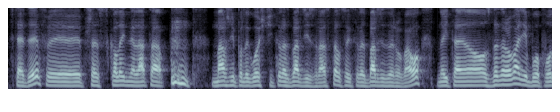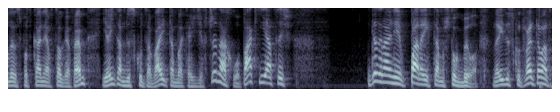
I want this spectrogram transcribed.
Wtedy w, przez kolejne lata Marsz Niepodległości coraz bardziej wzrastał, co ich coraz bardziej denerwowało. No i to zdenerwowanie było powodem spotkania w TOG FM i oni tam dyskutowali, tam była jakaś dziewczyna, chłopaki jacyś. Generalnie parę ich tam sztuk było. No i dyskutowali temat,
